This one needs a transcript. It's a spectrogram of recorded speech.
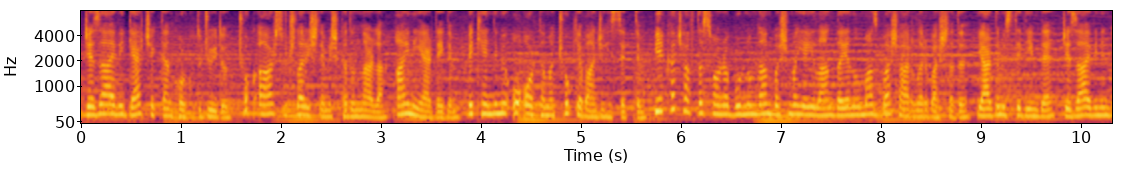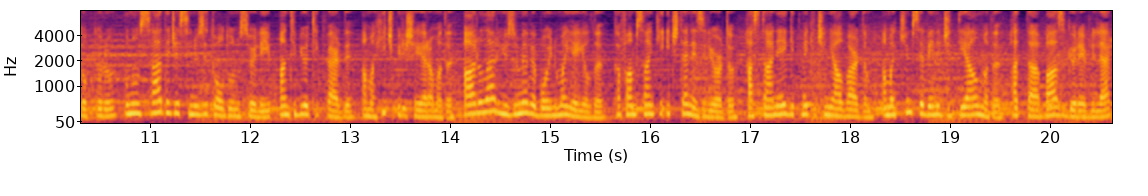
Cezaevi gerçekten korkutucuydu. Çok ağır suçlar işlemiş kadınlarla aynı yerdeydim ve kendimi o ortama çok yabancı hissettim. Birkaç hafta sonra burnumdan başıma yayılan dayanılmaz baş ağrıları başladı. Yardım istediğimde cezaevinin doktoru bunun sadece sinüzit olduğunu söyleyip antibiyotik verdi ama hiçbir işe yaramadı. Ağrılar yüzüme ve boynuma yayıldı. Kafam sanki içten eziliyordu. Hastaneye gitmek için yalvardım ama kimse beni ciddiye almadı. Hatta bazı görevliler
